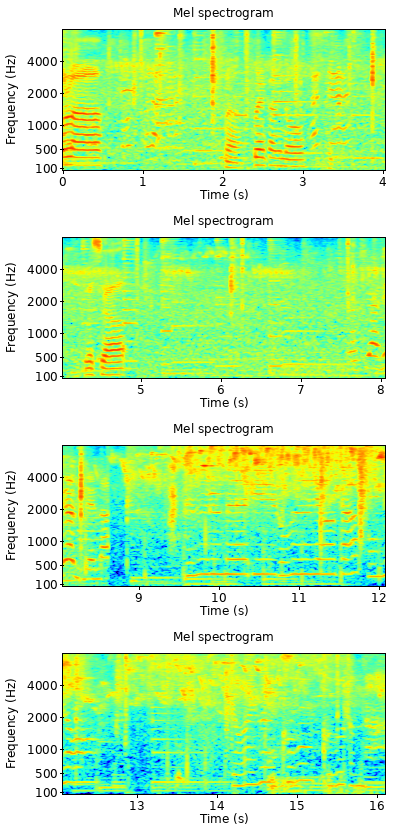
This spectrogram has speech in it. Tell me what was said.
Hola. Hola. Buen camino. Gracias. 하늘을 내길 올려다 보며 여행을 꿈꾸던 나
